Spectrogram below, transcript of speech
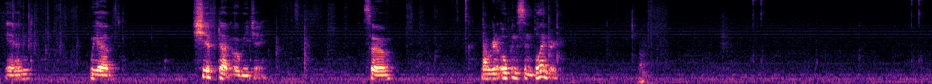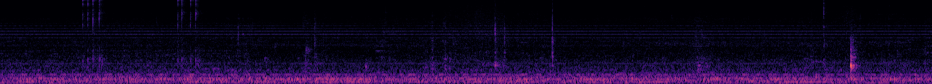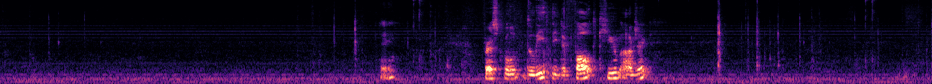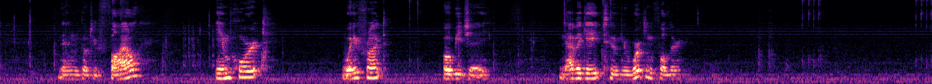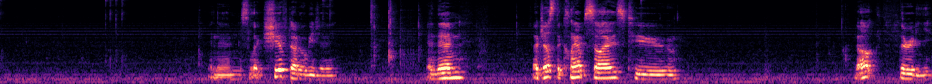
And we have shift.obj. So now we're going to open this in Blender. Okay. First we'll delete the default cube object. Then go to File, Import, Wavefront, OBJ, navigate to your working folder. And then select shift.obj and then adjust the clamp size to about 30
